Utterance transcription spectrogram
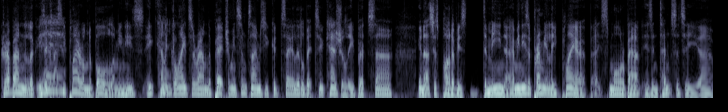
Grabban, look, he's Yeah, a classy yeah. player on the ball. I mean, he's he kind of Yeah. glides around the pitch. I mean, sometimes you could say a little bit too casually, but uh, you know that's just part of his demeanour. I mean, he's a Premier League player. But it's more about his intensity. Uh,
